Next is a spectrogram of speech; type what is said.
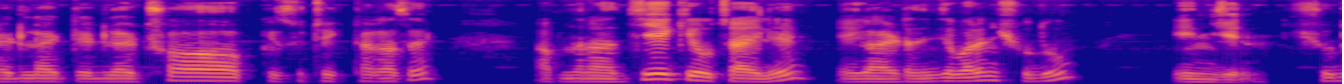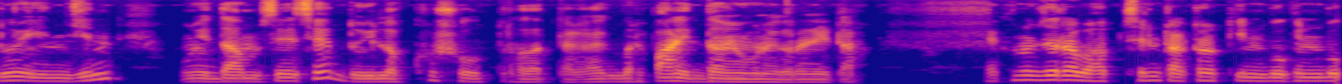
হেডলাইট টেডলাইট সব কিছু ঠিকঠাক আছে। আপনারা যে কেউ চাইলে এই গাড়িটা নিতে পারেন শুধু ইঞ্জিন। শুধু ইঞ্জিন, উনি দাম চেয়েছে দুই লক্ষ সত্তর হাজার টাকা। একবার পানির দামে মনে করেন এটা। এখনও যারা ভাবছেন ট্রাক্টর কিনবো কিনবো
